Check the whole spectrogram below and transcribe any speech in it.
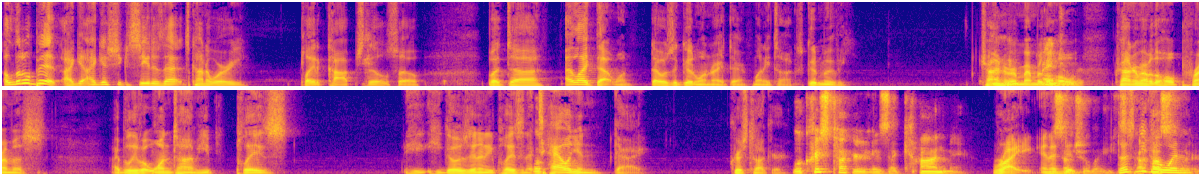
a little bit. I, I guess you could see it as that. It's kind of where he played a cop still. So, but uh, I like that one. That was a good one right there. Money Talks. Good movie. Trying to Mhm. remember the whole. it. Trying to remember the whole premise. I believe at one time he plays. He he goes in and he plays an Well- Italian guy. Chris Tucker. Well, Chris Tucker is a con man, Right. And essentially. He's doesn't a he go in.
